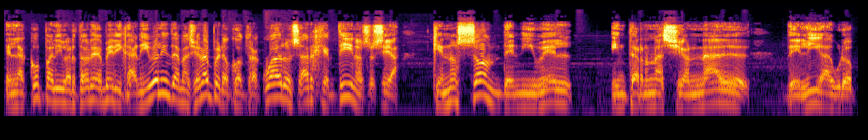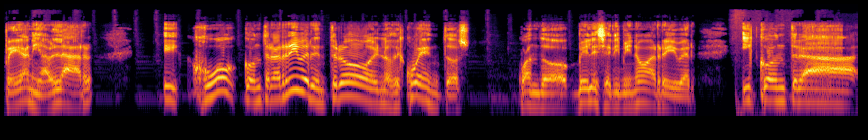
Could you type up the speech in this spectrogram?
En la Copa Libertadores de América, a nivel internacional, pero contra cuadros argentinos, o sea, que no son de nivel internacional de Liga Europea, ni hablar. Y jugó contra River, entró en los descuentos cuando Vélez eliminó a River. Y contra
